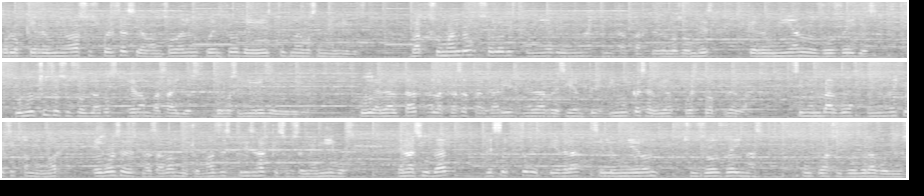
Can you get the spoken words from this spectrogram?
por lo que reunió a sus fuerzas y avanzó al encuentro de estos nuevos enemigos. Bajo su mando solo disponía de una quinta parte de los hombres que reunían los dos reyes, y muchos de sus soldados eran vasallos de los señores de los ríos, cuya lealtad a la casa Targaryen era reciente y nunca se había puesto a prueba. Sin embargo, con un ejército menor, Egon se desplazaba mucho más desprisa que sus enemigos. En la ciudad de Septo de Piedra se le unieron sus dos reinas junto a sus dos dragones,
